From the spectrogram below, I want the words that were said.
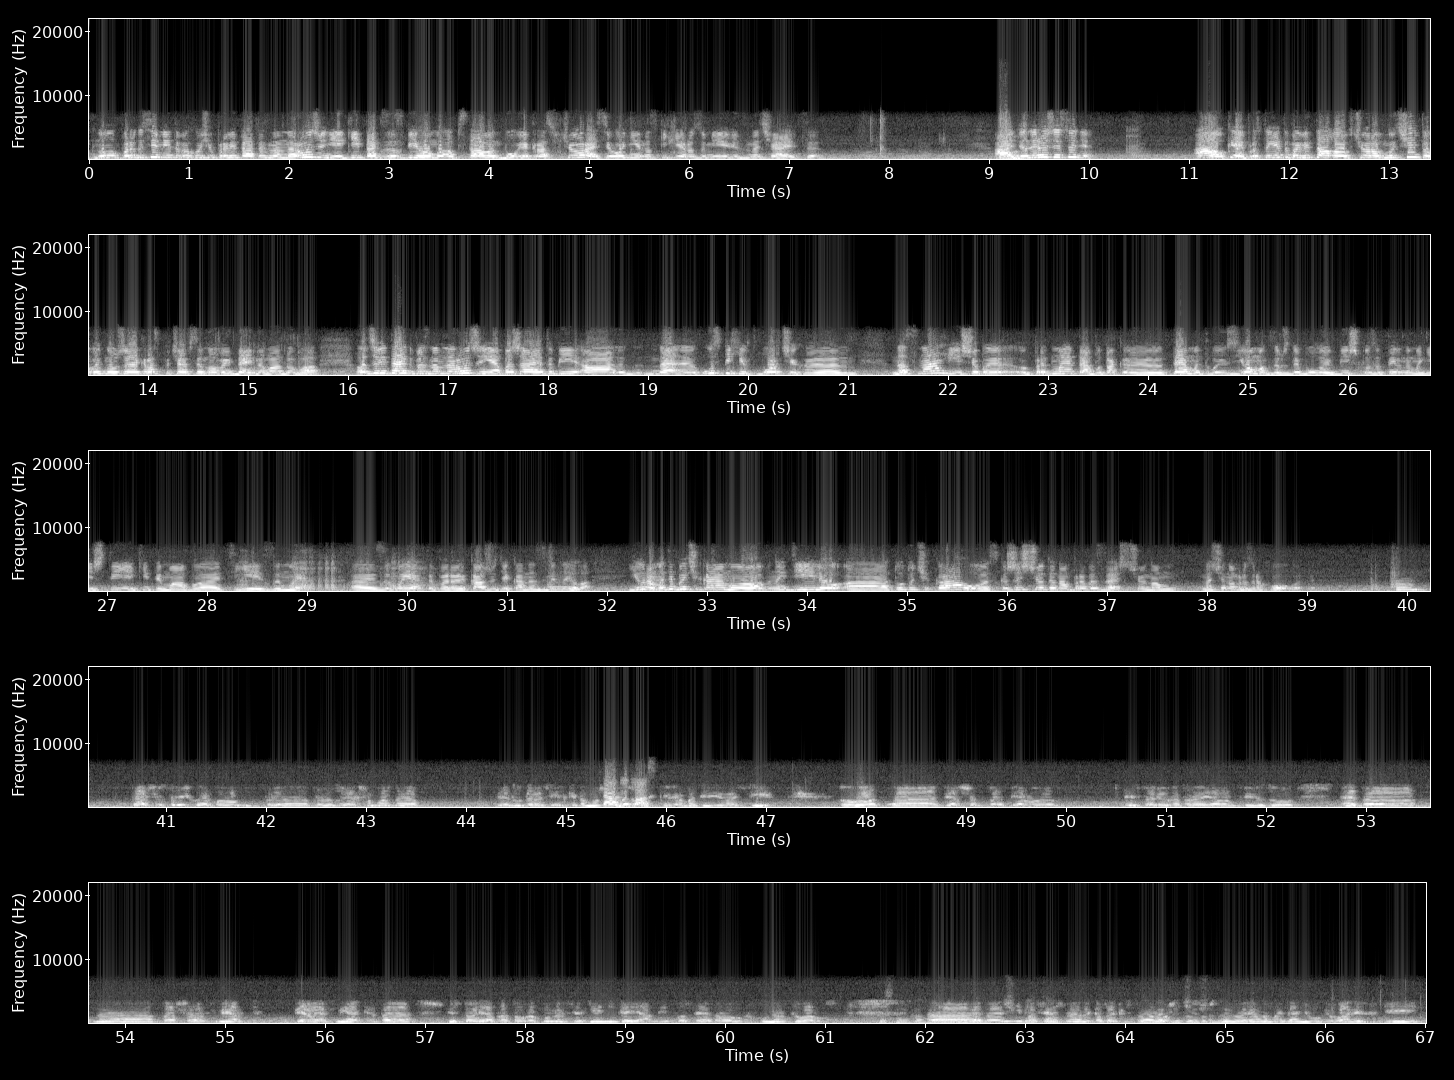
Ну, передусім, я тебе хочу привітати з днем народження, який так за збігом обставин був якраз вчора, а сьогодні, наскільки я розумію, відзначається. А, день народження сьогодні. А, окей, просто я тебе вітала вчора вночі, то видно, вже якраз почався новий день, нова доба. Отже, вітаю тебе з днем народження. Я бажаю тобі а, не- успіхів творчих. Е, Наснаги, і щоб предмети або так е, теми твоїх зйомок завжди були більш позитивними, ніж ті, які ти мав е, цієї зими. Е, Зими, як тепер кажуть, яка нас змінила. Юра, ми тебе чекаємо в неділю а, тут у Чикаго. Скажи, що ти нам привезеш, що нам на що нам розраховувати? Е, Першу стрічку я е, привезу, якщо можна, я перейду до російської, тому що будь я громадянин России. Вот. Першу- первую историю, которую я вам привезу, это э, Саша смерть. Первая смерть. Это история про то, как умер Сергей Негаян. И после этого, как умер белорус. Вона Это непосредственное доказательство того, что, собственно говоря, на Майдане убивали людей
